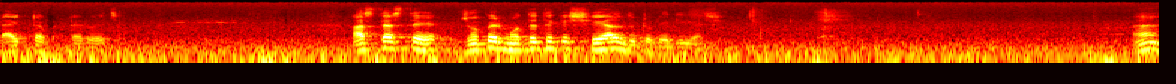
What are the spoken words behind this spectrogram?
লাইটটা রয়েছে। আস্তে আস্তে ঝোপের মধ্যে থেকে শেয়াল দুটো বেরিয়ে আসে। হ্যাঁ?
